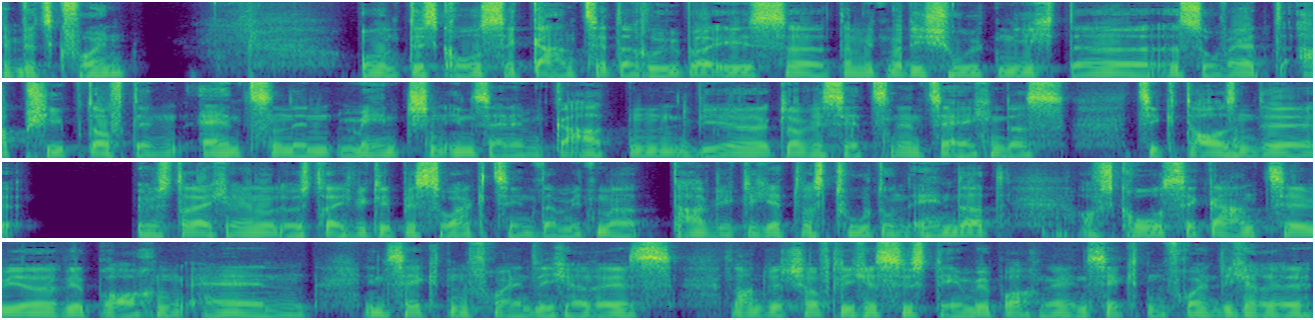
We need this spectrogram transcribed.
dem wird's gefallen. Und das große Ganze darüber ist, äh, damit man die Schuld nicht äh, so weit abschiebt auf den einzelnen Menschen in seinem Garten. Wir, glaube ich, setzen ein Zeichen, dass zigtausende Österreicherinnen und Österreich wirklich besorgt sind, damit man da wirklich etwas tut und ändert. Aufs große Ganze, wir, wir brauchen ein insektenfreundlicheres landwirtschaftliches System, wir brauchen eine insektenfreundlichere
